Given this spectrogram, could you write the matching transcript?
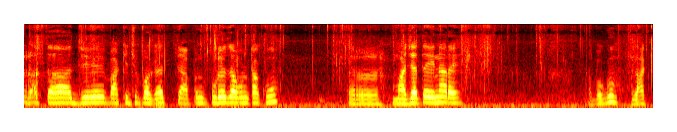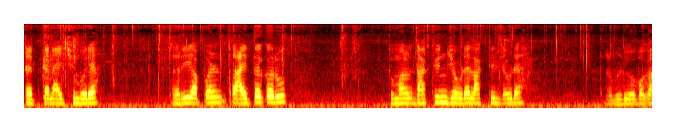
तर आता जे बाकीचे पग आहेत ते आपण पुढे जाऊन टाकू. तर मजा तर येणार आहे. बघू लागतात का नाही शिंबोऱ्या तरी आपण ट्राय तर करू. तुम्हाला दाखवीन जेवढ्या लागतील तेवढ्या. तर व्हिडिओ बघा.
